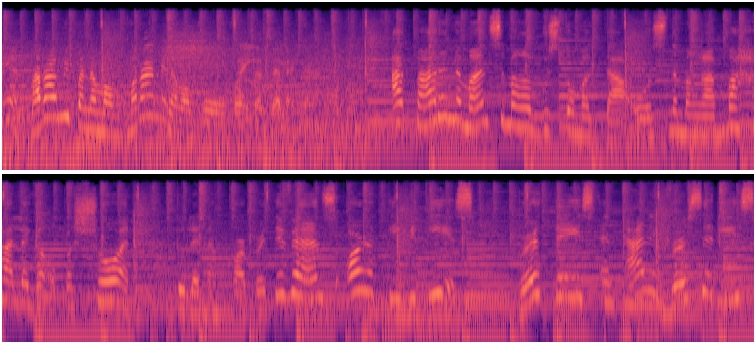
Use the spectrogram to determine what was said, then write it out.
yan, marami pa naman, marami naman pumupunta talaga. At para naman sa mga gusto magdaos ng mga mahalagang okasyon tulad ng corporate events or activities, birthdays and anniversaries,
